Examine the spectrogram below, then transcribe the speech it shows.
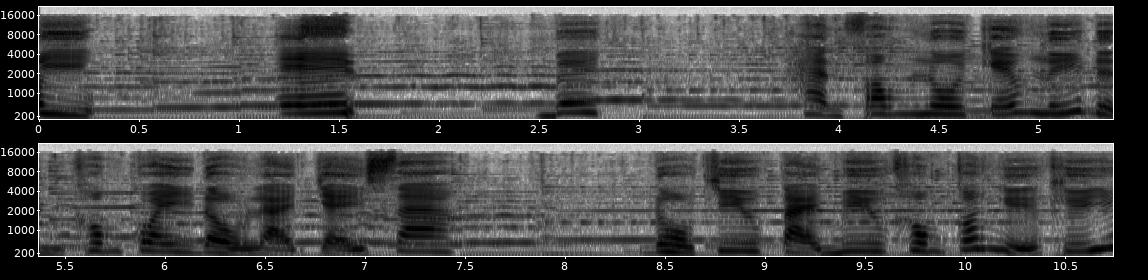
Y. E. B. Hành Phong lôi kéo Lý Đình không quay đầu lại chạy xa. Đồ chiêu tài miêu không có nghĩa khí.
